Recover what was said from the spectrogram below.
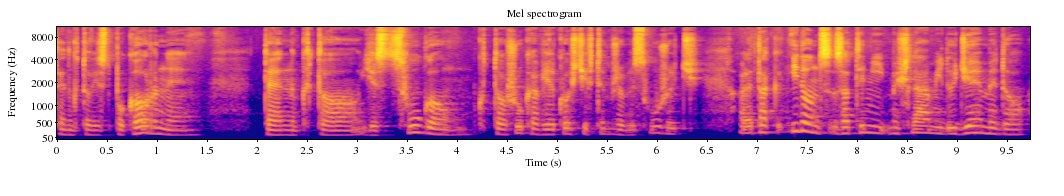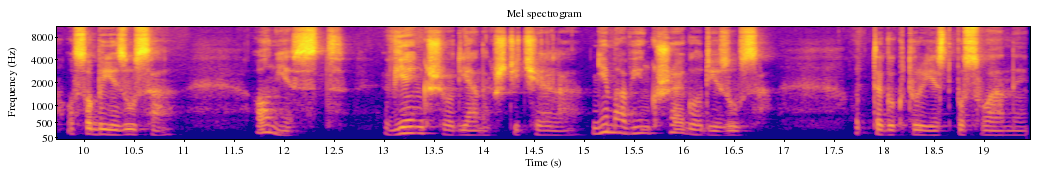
Ten, kto jest pokorny, ten, kto jest sługą, kto szuka wielkości w tym, żeby służyć. Ale tak idąc za tymi myślami, dojdziemy do osoby Jezusa. On jest większy od Jana Chrzciciela. Nie ma większego od Jezusa, od tego, który jest posłany.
